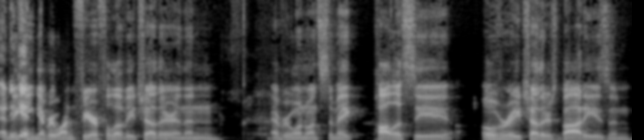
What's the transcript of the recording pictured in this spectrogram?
and making again, everyone fearful of each other, and then everyone wants to make policy over each other's bodies and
